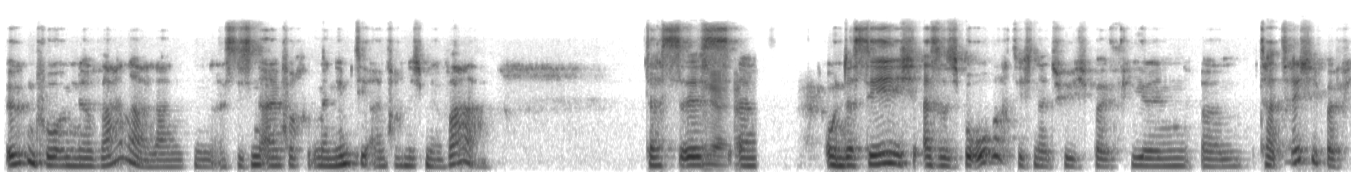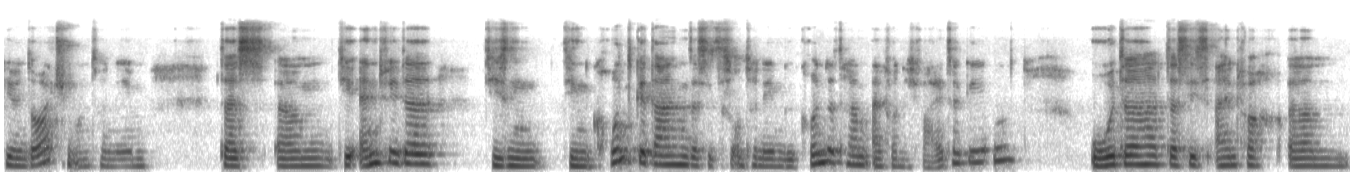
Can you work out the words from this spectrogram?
irgendwo im Nirvana landen. Also sie sind einfach, man nimmt die einfach nicht mehr wahr. Das ist, ja. äh, und das sehe ich, also das beobachte ich natürlich bei vielen, ähm, tatsächlich bei vielen deutschen Unternehmen, dass ähm, die entweder diesen, den Grundgedanken, dass sie das Unternehmen gegründet haben, einfach nicht weitergeben oder dass sie es einfach, ähm,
